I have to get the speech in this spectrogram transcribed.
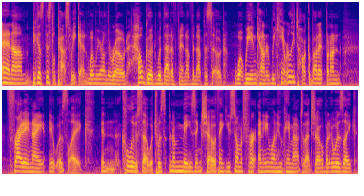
And um, because this past weekend when we were on the road, how good would that have been of an episode? What we encountered, we can't really talk about it, but on Friday night it was like in Calusa, which was an amazing show. Thank you so much for anyone who came out to that show. But it was like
